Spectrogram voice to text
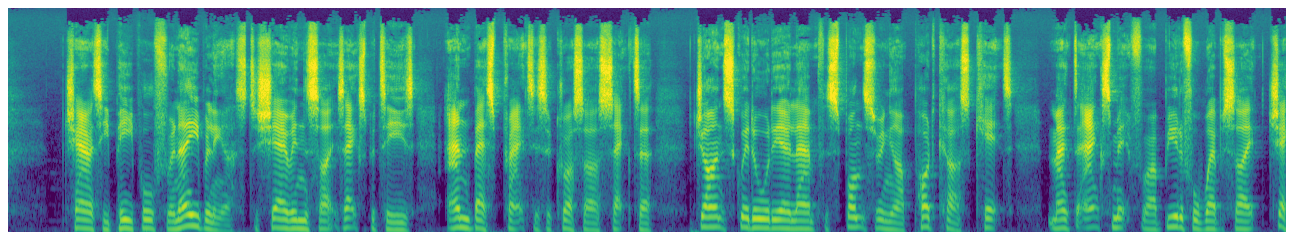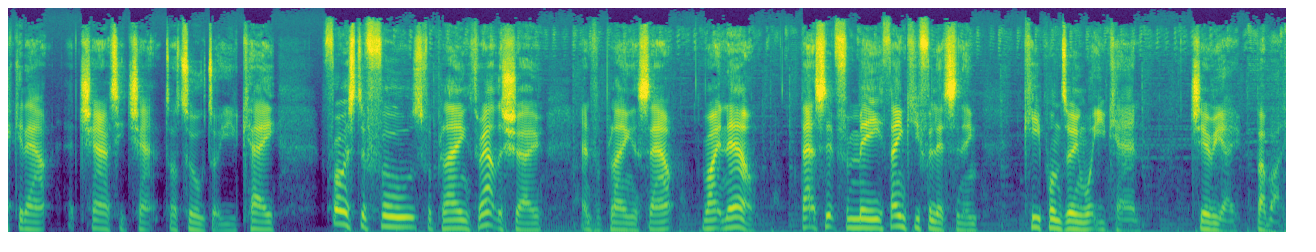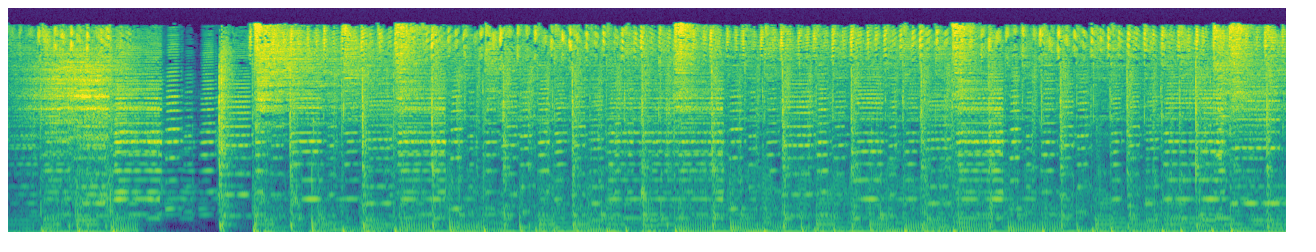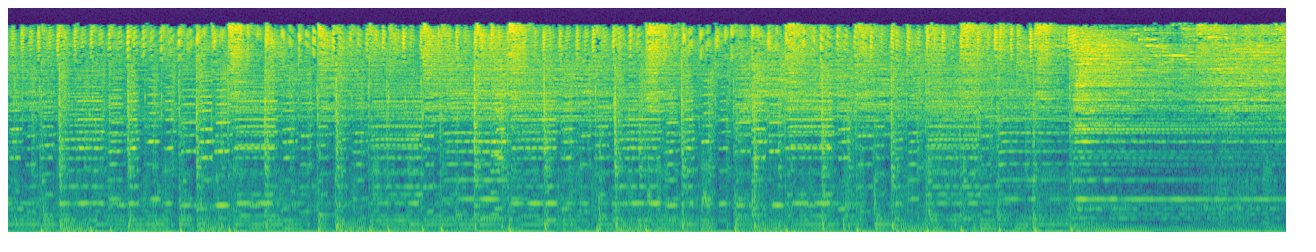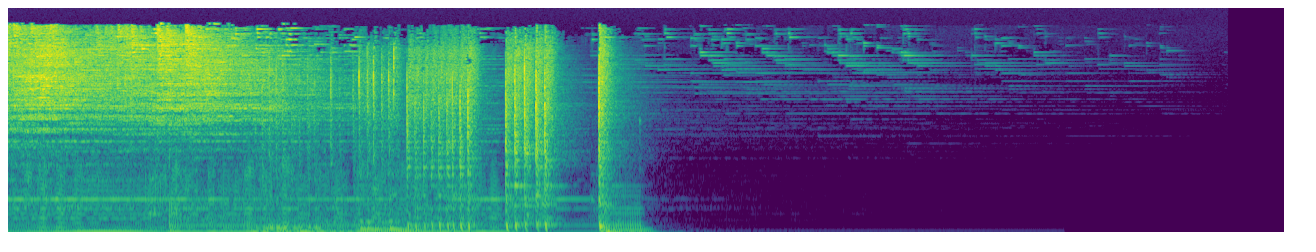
Charity People, for enabling us to share insights, expertise, and best practice across our sector, Giant Squid Audio Lab for sponsoring our podcast kit, Magda Axmit for our beautiful website. Check it out at charitychat.org.uk. Forest of Fools for playing throughout the show and for playing us out right now. That's it from me. Thank you for listening. Keep on doing what you can. Cheerio. Bye bye.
